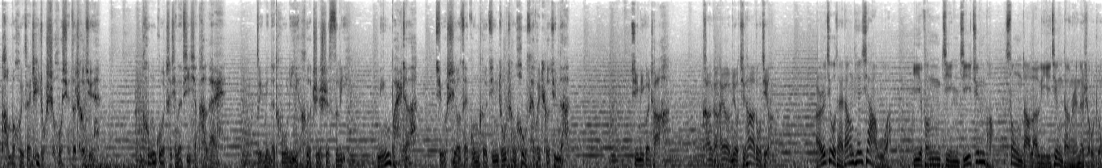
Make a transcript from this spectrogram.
他们会在这种时候选择撤军？通过之前的迹象看来，对面的突利和支师司令，明摆着就是要在攻克荆州城后才会撤军的。机密观察，看看还有没有其他动静。而就在当天下午啊，一封紧急军报送到了李靖等人的手中。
